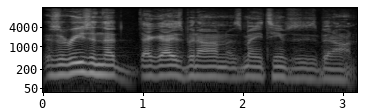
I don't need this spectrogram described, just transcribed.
there's a reason that that guy's been on as many teams as he's been on.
